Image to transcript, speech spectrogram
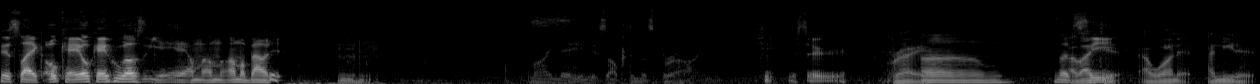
it's like, okay, okay, who else? Yeah, I'm, I'm, I'm about it. My name is Optimus Prime. yes, sir. Right. Um, let's I like see it. I want it. I need it.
